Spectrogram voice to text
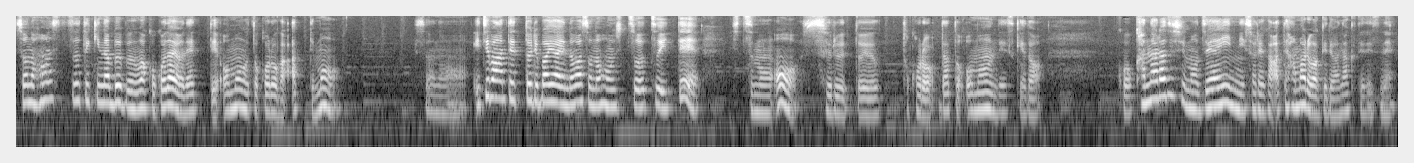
その本質的な部分はここだよねって思うところがあってもその一番手っ取り早いのはその本質をついて質問をするというところだと思うんですけどこう必ずしも全員にそれが当てはまるわけではなくてですね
